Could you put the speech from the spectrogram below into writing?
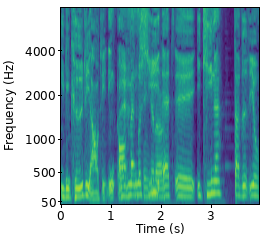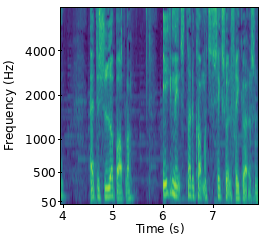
i den kødelige afdeling. Ja, og man må sige, at øh, i Kina, der ved vi jo, at det syder bobler. Ikke mindst, når det kommer til seksuel frigørelse.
